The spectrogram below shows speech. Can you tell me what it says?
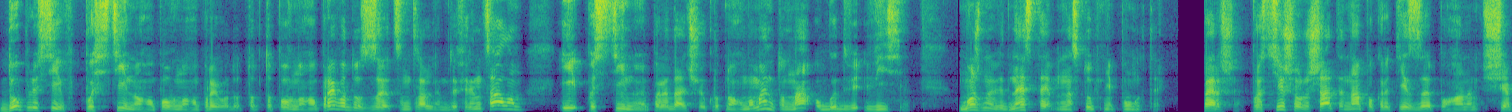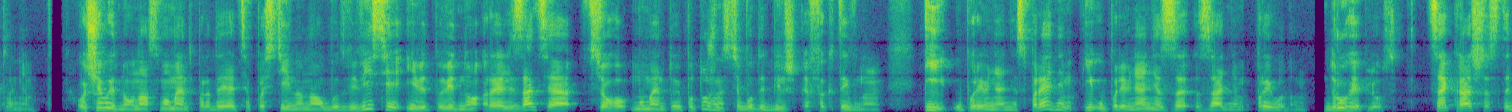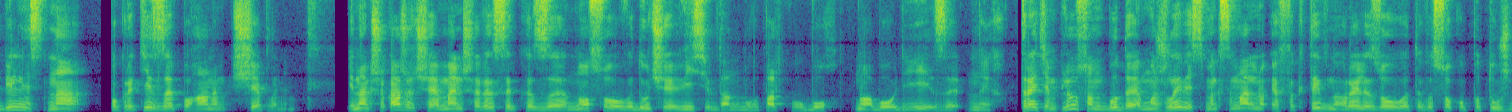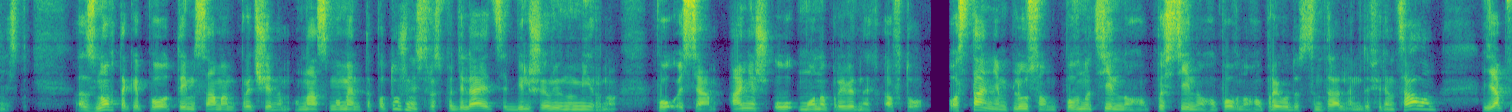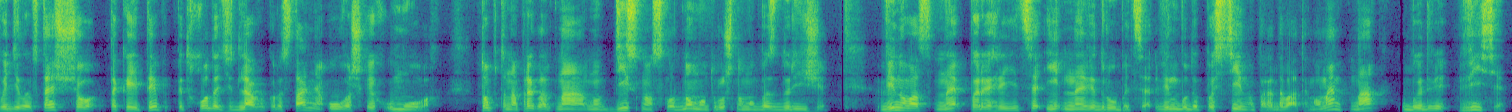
До плюсів постійного повного приводу, тобто повного приводу з центральним диференціалом і постійною передачею крутного моменту на обидві вісі, можна віднести наступні пункти. Перше, простіше рушати на покритті з поганим щепленням. Очевидно, у нас момент передається постійно на обидві вісі, і відповідно реалізація всього моменту і потужності буде більш ефективною і у порівнянні з переднім, і у порівнянні з заднім приводом. Другий плюс це краща стабільність на покритті з поганим щепленням. Інакше кажучи, менше ризик з носу ведучої вісі, в даному випадку обох, ну або однієї з них. Третім плюсом буде можливість максимально ефективно реалізовувати високу потужність. Знов таки по тим самим причинам. У нас момент та потужність розподіляється більш рівномірно по осям, аніж у монопривідних авто. Останнім плюсом повноцінного постійного повного приводу з центральним диференціалом я б виділив те, що такий тип підходить для використання у важких умовах. Тобто, наприклад, на ну, дійсно складному трушному бездоріжжі. Він у вас не перегріється і не відрубиться. Він буде постійно передавати момент на обидві вісі.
